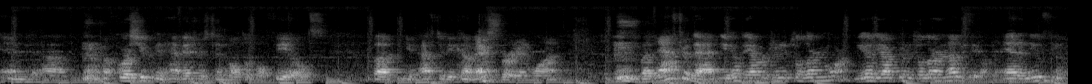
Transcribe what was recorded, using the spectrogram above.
and uh, of course, you can have interest in multiple fields, but you have to become expert in one. but after that, you have the opportunity to learn more. You have the opportunity to learn another field, add a new field,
